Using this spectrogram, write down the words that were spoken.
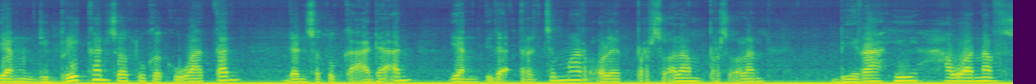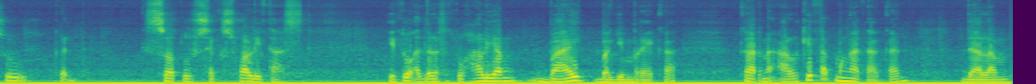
yang diberikan suatu kekuatan dan suatu keadaan yang tidak tercemar oleh persoalan-persoalan birahi, hawa nafsu, suatu seksualitas. Itu adalah satu hal yang baik bagi mereka karena Alkitab mengatakan dalam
